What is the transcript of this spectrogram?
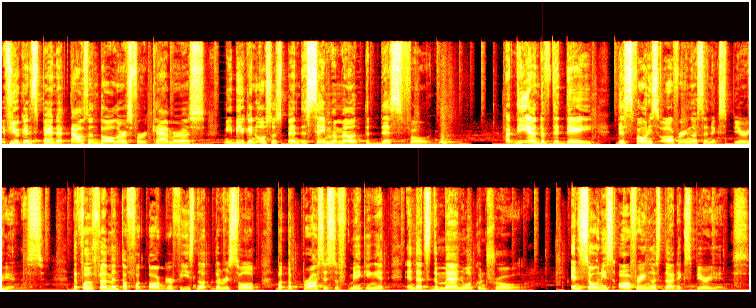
If you can spend $1,000 for cameras, maybe you can also spend the same amount to this phone. At the end of the day, this phone is offering us an experience. The fulfillment of photography is not the result, but the process of making it, and that's the manual control. And Sony is offering us that experience.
